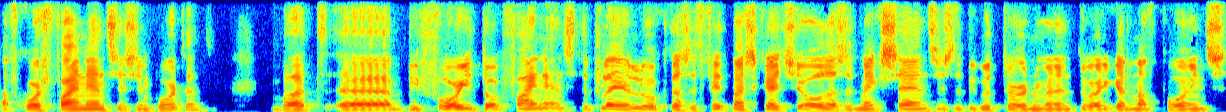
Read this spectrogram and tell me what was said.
of course, finance is important. But uh, before you talk finance, the player look, does it fit my schedule? Does it make sense? Is it a good tournament? Do I get enough points?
